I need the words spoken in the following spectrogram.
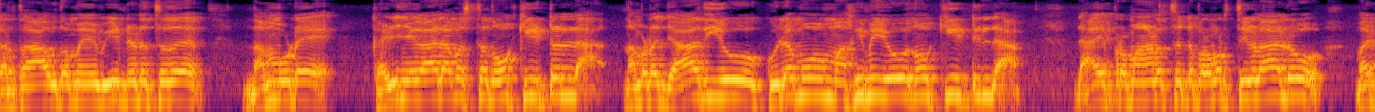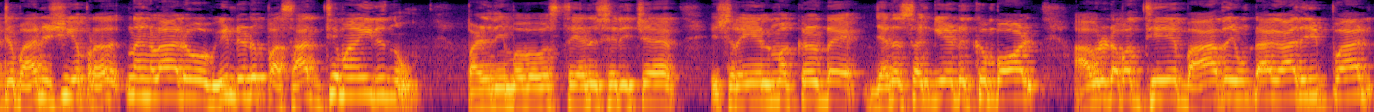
കർത്താവ് നമ്മെ വീണ്ടെടുത്തത് നമ്മുടെ കഴിഞ്ഞകാല കാലാവസ്ഥ നോക്കിയിട്ടല്ല. നമ്മുടെ ജാതിയോ കുലമോ മഹിമയോ നോക്കിയിട്ടില്ല. ന്യായപ്രമാണത്തിന്റെ പ്രവൃത്തികളാലോ മറ്റ് മാനുഷിക പ്രയത്നങ്ങളാലോ വീണ്ടെടുപ്പ് അസാധ്യമായിരുന്നു. പഴയ നിയമവ്യവസ്ഥ ഇസ്രയേൽ മക്കളുടെ ജനസംഖ്യ എടുക്കുമ്പോൾ അവരുടെ മധ്യേ ബാധയുണ്ടാകാതിരിക്കാൻ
